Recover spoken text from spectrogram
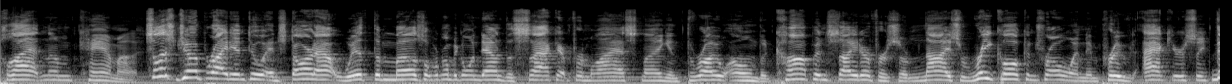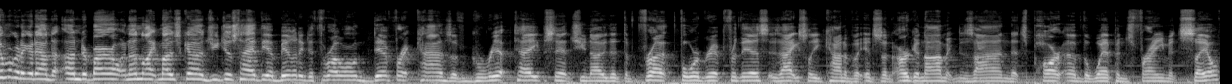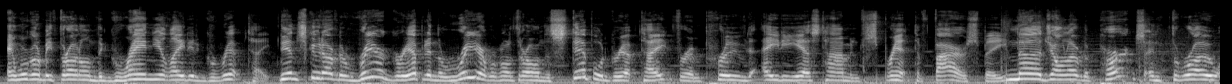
platinum camo. So let's jump right into it and start out with the muzzle. We're going to be going down the second from last thing and throw on the compensator for some nice recoil control and improved accuracy. Then we're going to go down to underbarrel and unlike most guns, you just have the ability to throw on different kinds of grip tape since you know that the front foregrip for this is actually kind of a, it's an ergonomic design that's part of the weapon's frame itself. And we're going to be throwing on the granulated grip tape. Then scoot over to rear grip and in the rear we're going to throw on the the stippled grip tape for improved ADS time and sprint to fire speed. Nudge on over to perks and throw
